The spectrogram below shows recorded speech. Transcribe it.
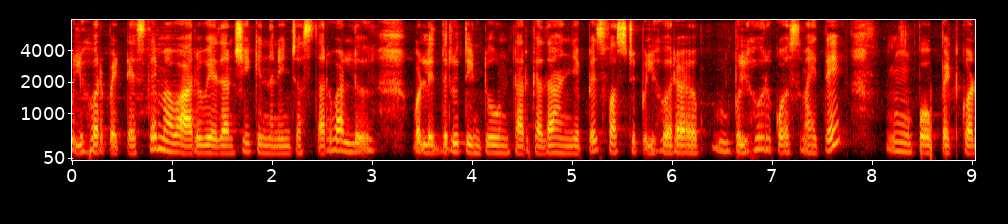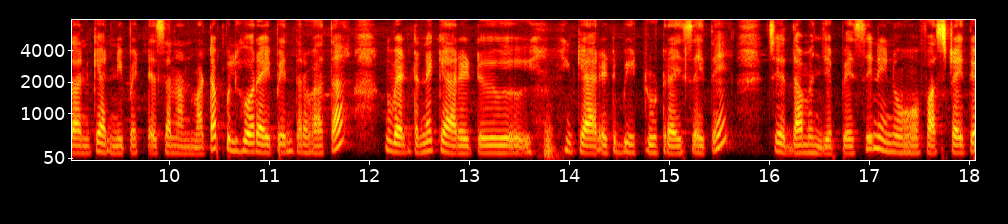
పులిహోర పెట్టేస్తే మా వారు వేదాంశి కింద నుంచి వస్తారు. వాళ్ళు వాళ్ళిద్దరూ తింటూ ఉంటారు కదా అని చెప్పేసి ఫస్ట్ పులిహోర పులిహోర కోసం అయితే పోపు పెట్టుకోవడానికి అన్నీ పెట్టేశాను అనమాట పులిహోర అయిపోయిన తర్వాత వెంటనే క్యారెట్ క్యారెట్ బీట్రూట్ రైస్ అయితే చేద్దామని చెప్పేసి నేను ఫస్ట్ అయితే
